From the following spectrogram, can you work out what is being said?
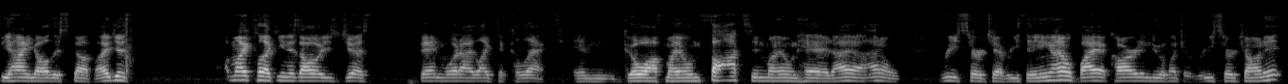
behind all this stuff. I just my collecting is always just been what I like to collect and go off my own thoughts in my own head. I I don't research everything. I don't buy a card and do a bunch of research on it.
